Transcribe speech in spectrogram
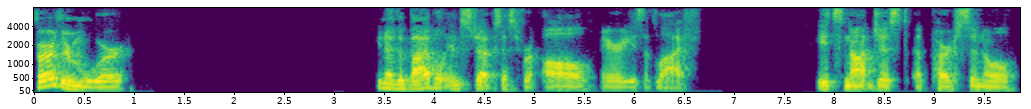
Furthermore, you know, the Bible instructs us for all areas of life. It's not just a personal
